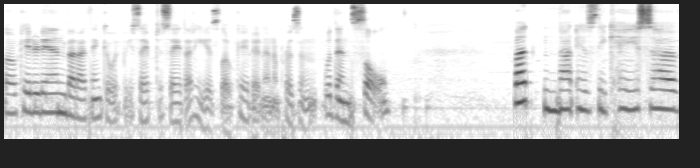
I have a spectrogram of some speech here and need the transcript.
located in, but I think it would be safe to say that he is located in a prison within Seoul. But that is the case of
